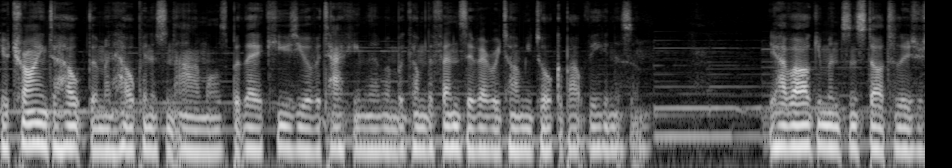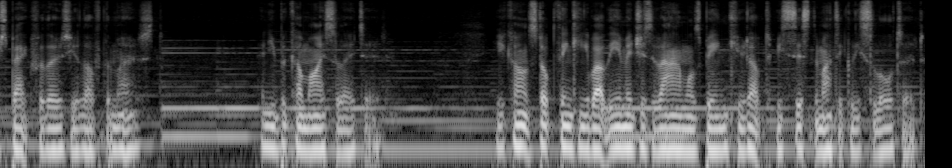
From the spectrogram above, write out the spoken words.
You're trying to help them and help innocent animals, but they accuse you of attacking them and become defensive every time you talk about veganism. You have arguments and start to lose respect for those you love the most, and you become isolated. You can't stop thinking about the images of animals being queued up to be systematically slaughtered.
